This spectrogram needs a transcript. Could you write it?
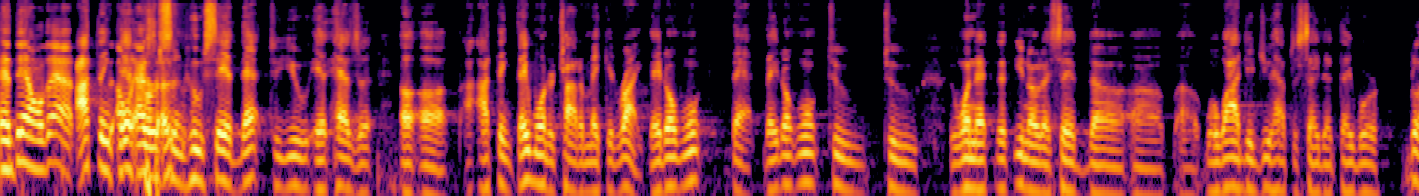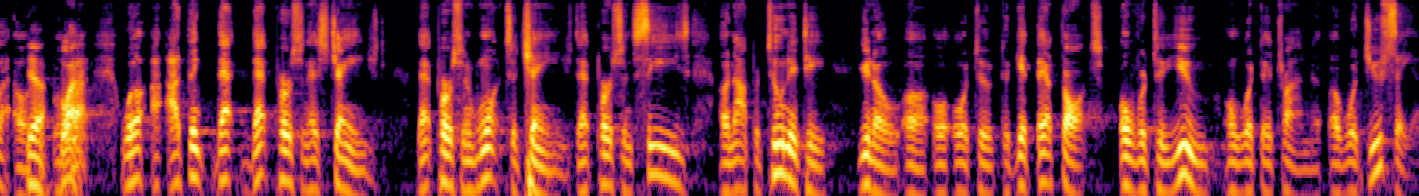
and then on that, I think I that ask- uh, person who said that to you, it has a I think they want to try to make it right. They don't want that. They don't want to to the one that, that you know that said, uh, uh, uh, well, why did you have to say that they were black? Yeah, black. Well, I, I think that that person has changed. That person wants a change. That person sees an opportunity, you know, uh, or, or to, to get their thoughts over to you on what they're trying to, uh, what you said,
